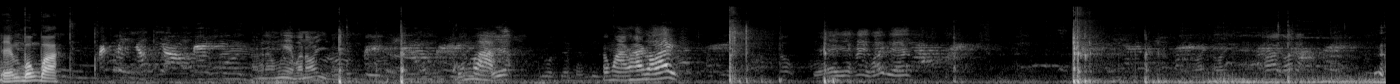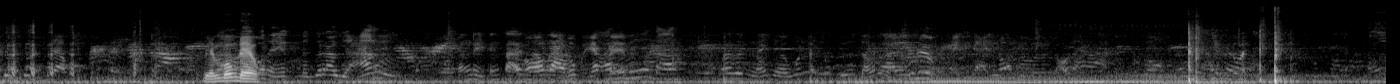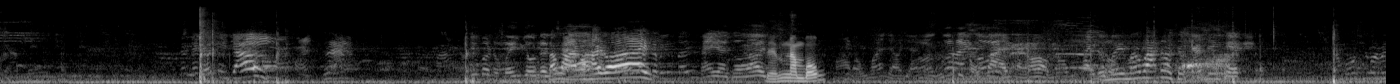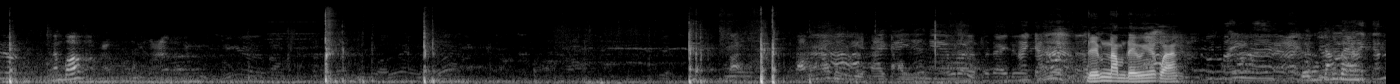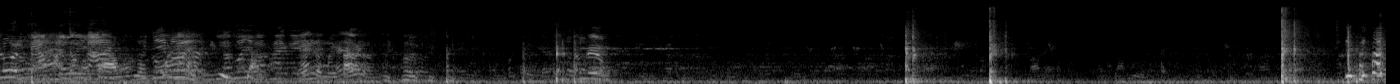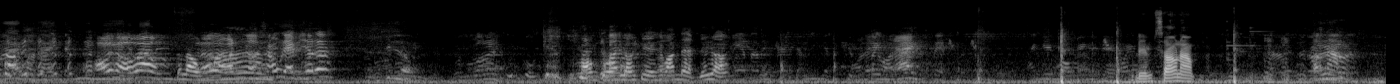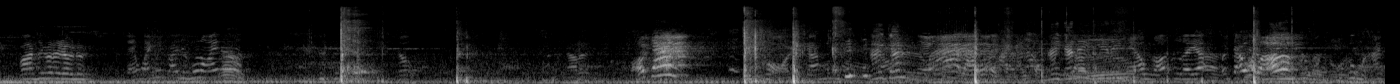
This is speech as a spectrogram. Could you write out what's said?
Điểm bốn ba. Không nghe bà nói gì đúng mà không ai hai gói. Hai gói kìa điểm bốn đều. đừng có rau dở đóng ngoài còn hai gói rồi điểm năm bốn. Tụi mi mới bắt đó sao chạy đi kịp năm bốn điểm năm đều nha các bạn. đừng trắng đen hỏi đồ không? Cái lồng quá. xấu đẹp gì hết á lồng cường lợn chuyền cái bánh đẹp dữ rồi điểm sáu năm.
